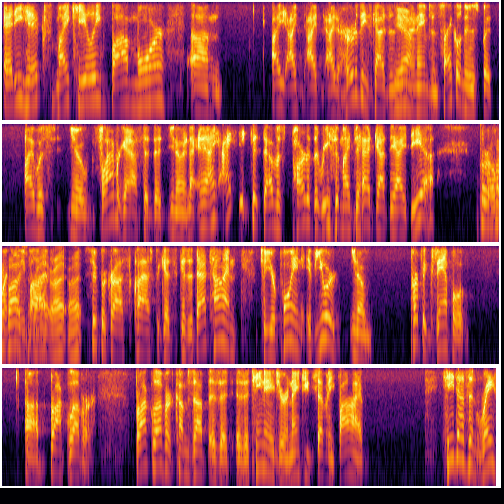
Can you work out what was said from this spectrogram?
Eddie Hicks, Mike Healy, Bob Moore. Um, I, I, I I'd heard of these guys and seen their names in Cycle News, but I was, you know, flabbergasted that, you know, and, I- and I, I think that that was part of the reason my dad got the idea For a 125 right, right, right. Supercross class because because at that time, to your point, if you were, you know, perfect example, uh, Broc Glover. Broc Glover comes up as a as a teenager in 1975. He doesn't race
